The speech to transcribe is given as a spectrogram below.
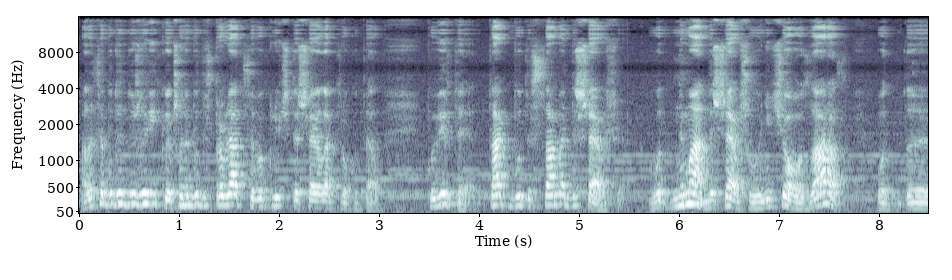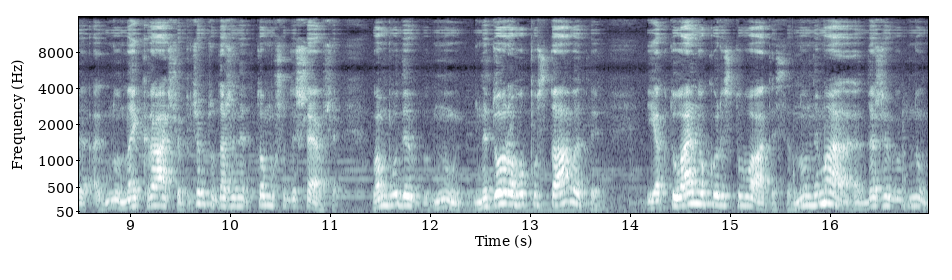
Але це буде дуже рідко. Якщо не буде справлятися, ви включите ще електрокотел. Повірте, так буде саме дешевше. От нема дешевшого нічого зараз, от, е, ну, найкраще, причому тут навіть не в тому, що дешевше. Вам буде ну, недорого поставити і актуально користуватися. Ну нема, навіть ну,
